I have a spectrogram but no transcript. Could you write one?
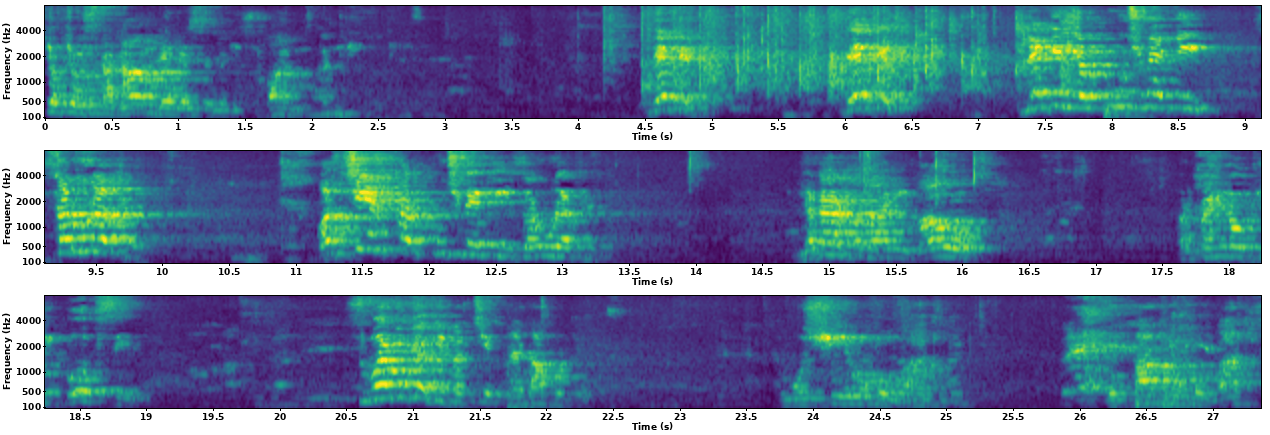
क्योंकि उसका नाम लेने से मेरी ज़ुबान गंदी होती है। लेकिन लेकिन लेकिन यह पूछने की ज़रूरत है, और चीख कर पूछने की ज़रूरत है। अगर हमारी माओ और बहनों की कोख से सुअरों के भी बच्चे पैदा होते तो वो शेरों को मात वो पापों को मात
